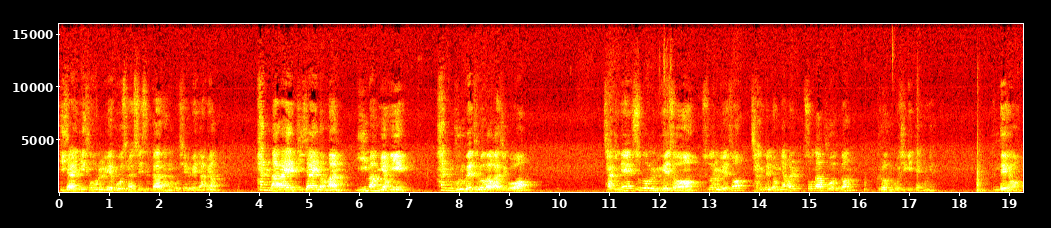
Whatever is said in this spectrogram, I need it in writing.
디자인이 서울을 위해 무엇을 할 수 있을까라는 곳이에요. 왜냐하면 한 나라의 디자이너만 2만 명이 한 그룹에 들어가 가지고 자기네 수도를 위해서 수도를 위해서 자기들 역량을 쏟아 부었던 그런 곳이기 때문에 근데요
